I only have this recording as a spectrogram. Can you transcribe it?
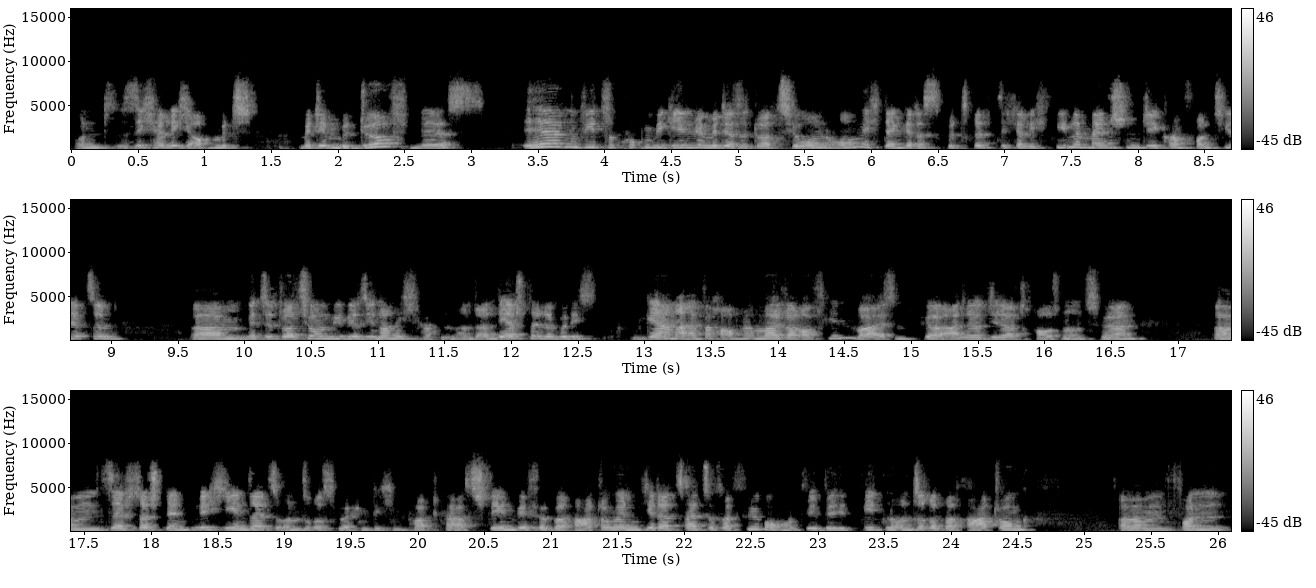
und sicherlich auch mit, mit dem Bedürfnis, irgendwie zu gucken, wie gehen wir mit der Situation um. Ich denke, das betrifft sicherlich viele Menschen, die konfrontiert sind ähm, mit Situationen, wie wir sie noch nicht hatten. Und an der Stelle würde ich gerne einfach auch nochmal darauf hinweisen, für alle, die da draußen uns hören. Ähm, selbstverständlich, jenseits unseres wöchentlichen Podcasts, stehen wir für Beratungen jederzeit zur Verfügung und wir bieten unsere Beratung ähm, von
